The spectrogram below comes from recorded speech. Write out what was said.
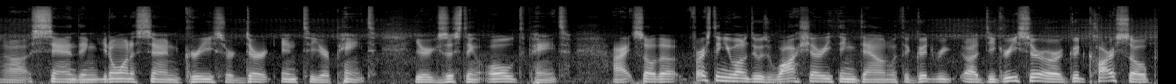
uh, sanding you don't want to sand grease or dirt into your paint your existing old paint all right, so the first thing you want to do is wash everything down with a good uh, degreaser or a good car soap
